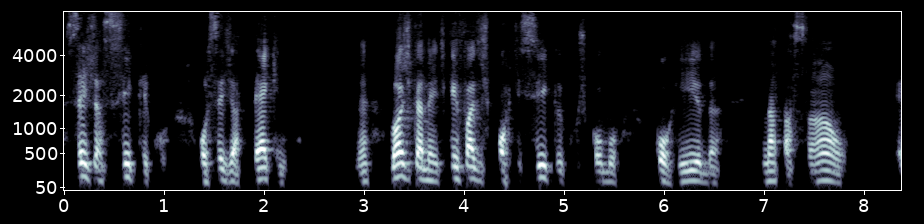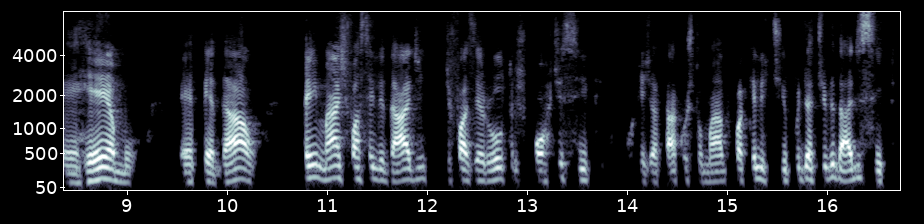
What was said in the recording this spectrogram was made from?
seja cíclico ou seja técnico, né? logicamente, quem faz esportes cíclicos, como corrida, natação, é, remo, é, pedal, tem mais facilidade de fazer outro esporte cíclico, porque já está acostumado com aquele tipo de atividade cíclica.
